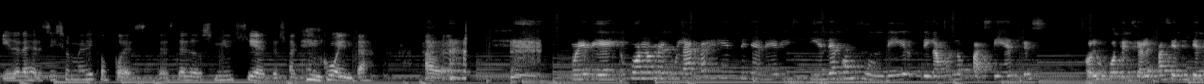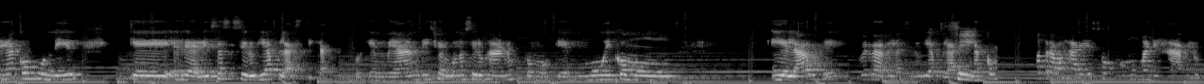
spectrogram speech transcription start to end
y del ejercicio médico pues desde el 2007, en cuenta. A ver. Muy bien, por lo regular la gente, Yaneris, tiende a confundir, digamos, los pacientes o los potenciales pacientes tienden a confundir que realizas cirugía plástica, porque me han dicho algunos cirujanos como que es muy común y el auge, ¿verdad?, de la cirugía plástica. ¿Cómo, trabajar eso? ¿Cómo manejarlo?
